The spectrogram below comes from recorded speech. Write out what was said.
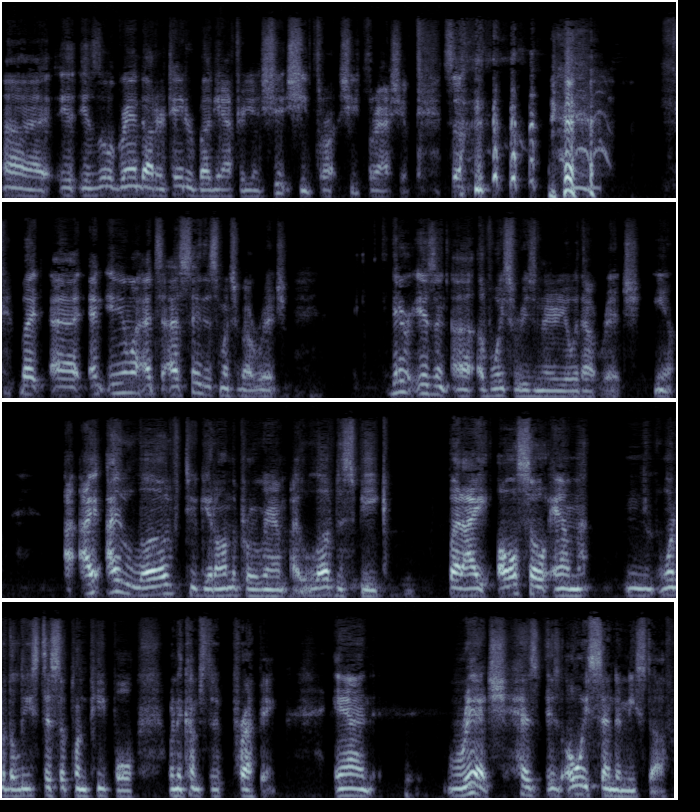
uh, his little granddaughter Tater Bug after you, and she she'd she'd thrash you. So, but uh, and you know what? I'd, say this much about Rich: there isn't a, a voice of reason radio without Rich. You know, I I love to get on the program. I love to speak, but I also am one of the least disciplined people when it comes to prepping, and Rich has is always sending me stuff.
